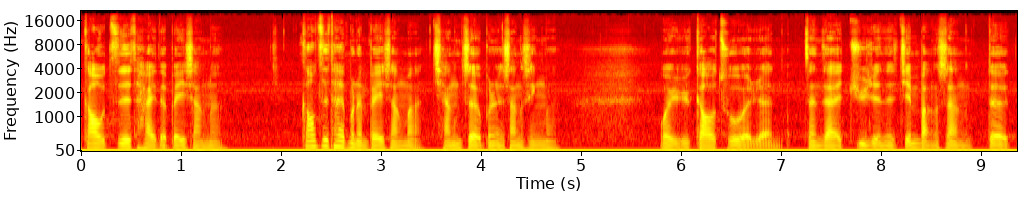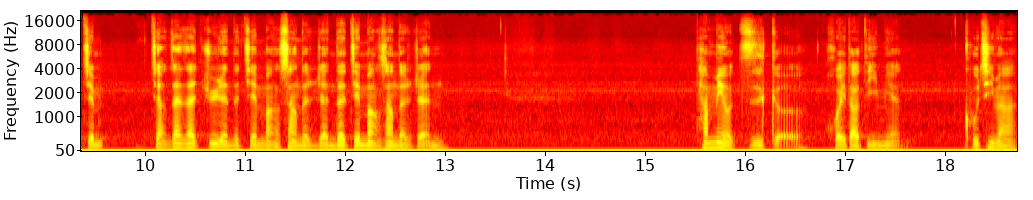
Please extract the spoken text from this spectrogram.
高姿态的悲伤呢？高姿态不能悲伤吗？强者不能伤心吗？位于高处的人，站在巨人的肩膀上的肩，这样站在巨人的肩膀上的人的肩膀上的人，他没有资格回到地面哭泣吗？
